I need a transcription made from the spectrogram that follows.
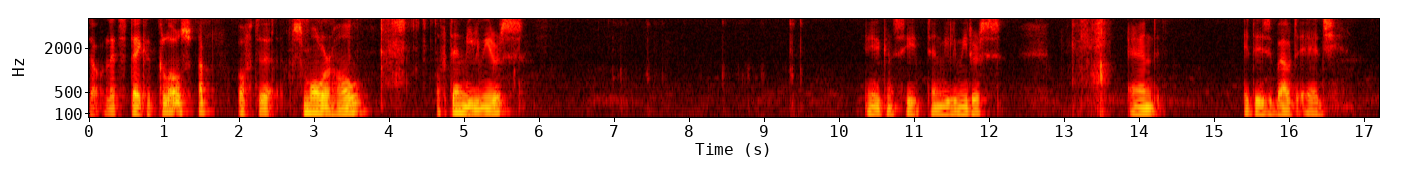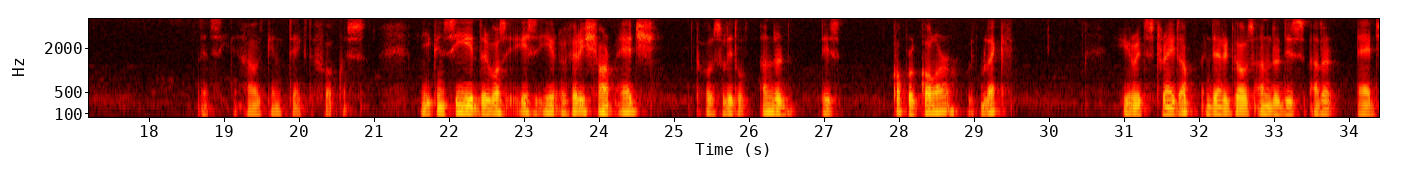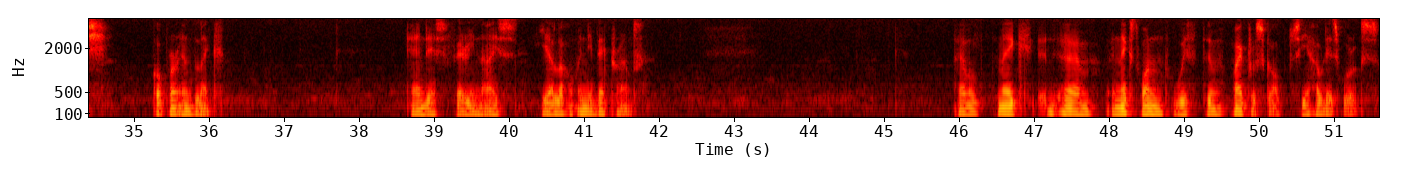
So let's take a close up of the smaller hole of 10 millimeters. You can see 10 millimeters and it is about the edge. Let's see how it can take the focus. You can see there was is here a very sharp edge. It goes a little under this copper color with black here it's straight up and there it goes under this other edge copper and black. And this very nice yellow in the background. I will make um, a next one with the microscope see how this works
